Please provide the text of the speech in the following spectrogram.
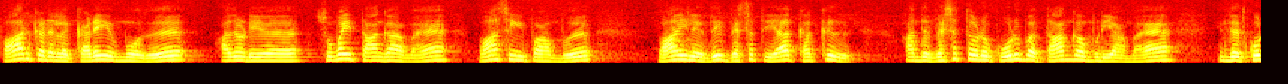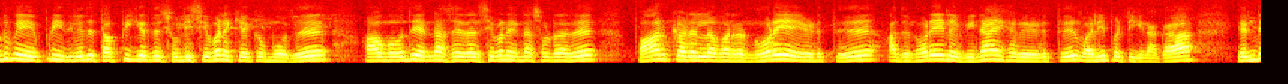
பார்க்கடலை கடையும் போது அதோடைய சுமை தாங்காமல் வாசுகி பாம்பு வாயிலேருந்து விஷத்தையாக கக்குது. அந்த விஷத்தோட கொடுமை தாங்க முடியாமல் இந்த கொடுமையை எப்படி இதுலேருந்து தப்பிக்கிறதுன்னு சொல்லி சிவனை கேட்கும்போது அவங்க வந்து என்ன செய்கிறார் சிவனை என்ன சொல்கிறாரு பார்க்கடலில் வர்ற நுரையை எடுத்து அந்த நுரையில் விநாயகரை எடுத்து வழிபட்டிங்கனாக்கா எந்த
